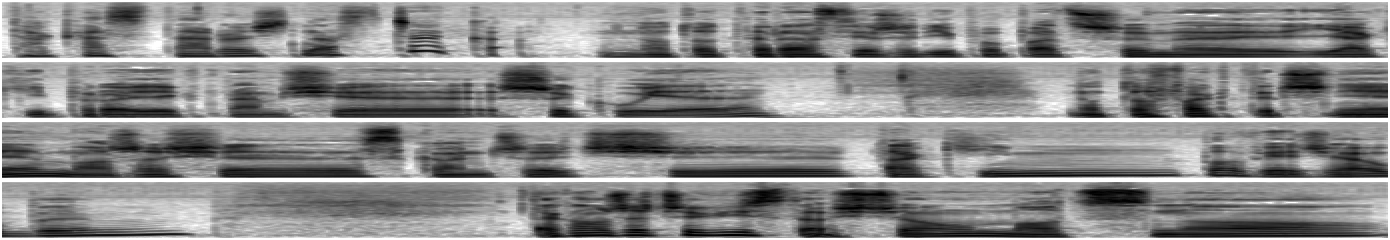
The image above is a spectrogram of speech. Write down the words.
taka starość nas czeka. No to teraz, jeżeli popatrzymy, jaki projekt nam się szykuje, no to faktycznie może się skończyć y, takim, powiedziałbym, taką rzeczywistością mocno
